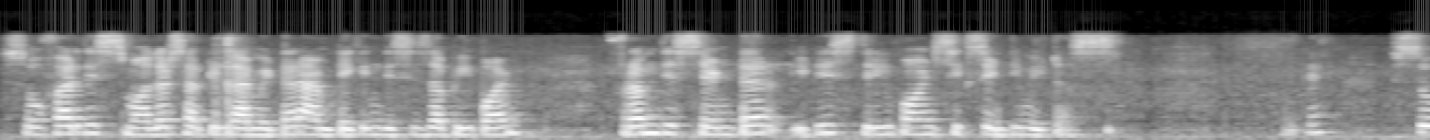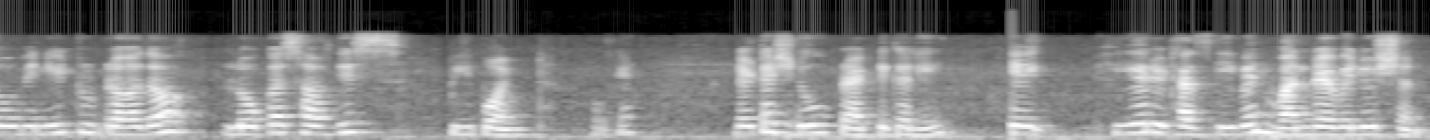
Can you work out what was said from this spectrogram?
So for this smaller circle diameter I am taking this is a P point. From this center it is 3.6 centimeters. Okay. So we need to draw the locus of this P point. Okay. Let us do practically. Okay. Here it has given one revolution.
